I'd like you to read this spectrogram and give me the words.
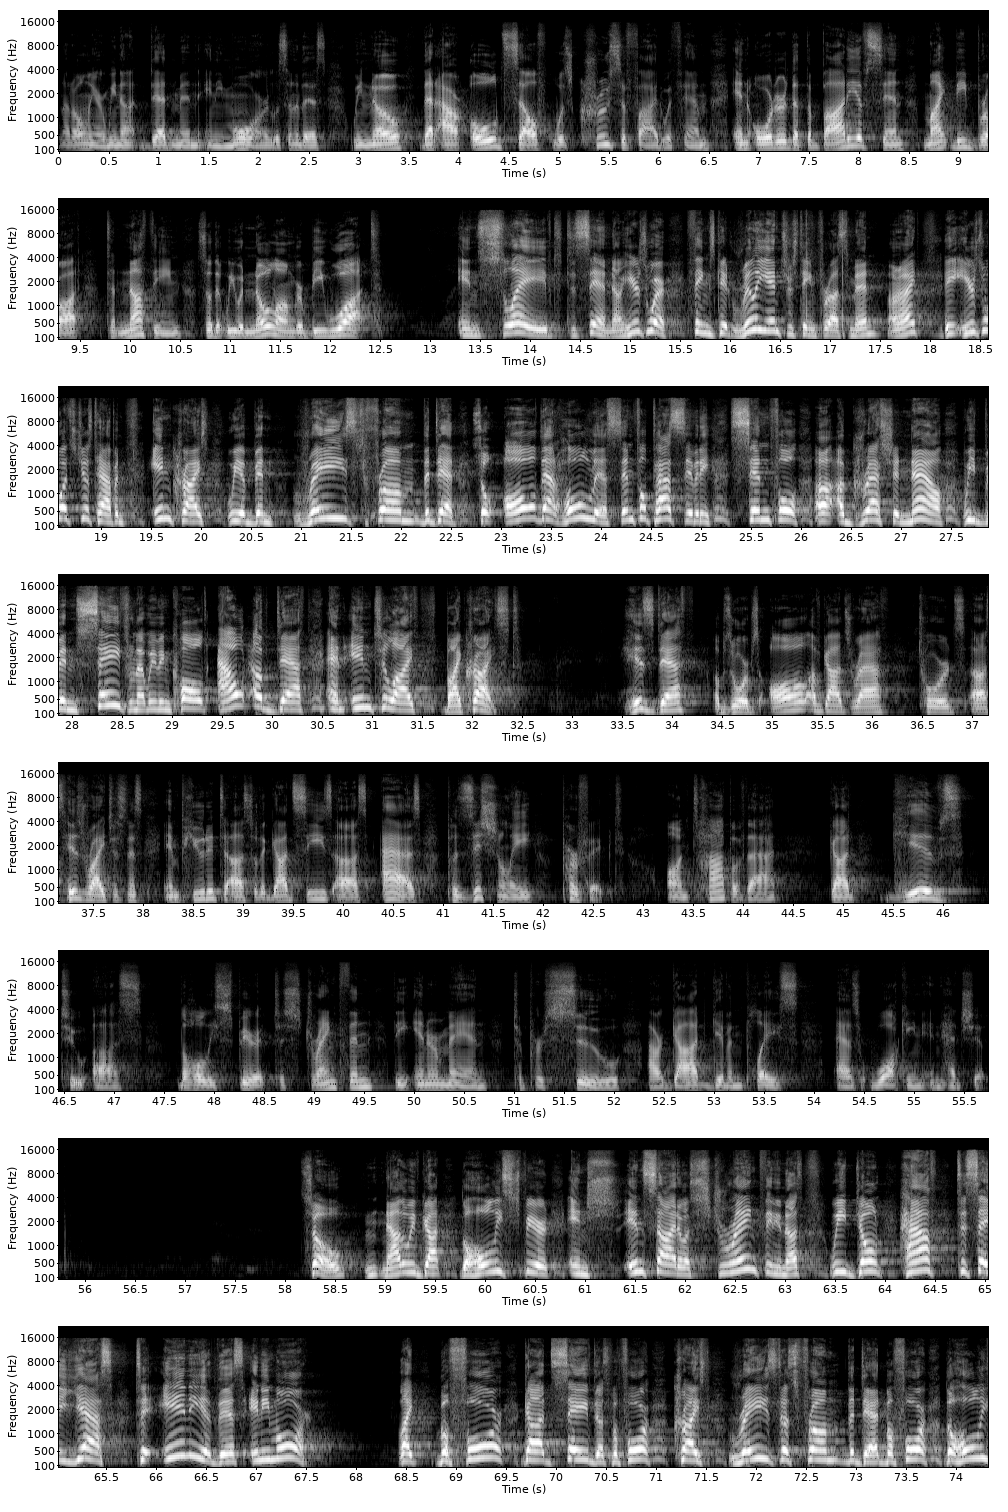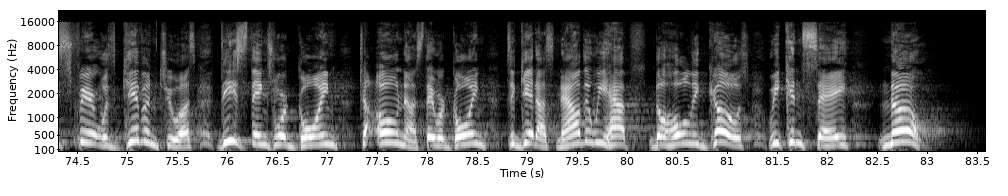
Not only are we not dead men anymore, listen to this, we know that our old self was crucified with him in order that the body of sin might be brought to nothing so that we would no longer be what? Enslaved to sin. Now, here's where things get really interesting for us men, all right? Here's what's just happened. In Christ, we have been raised from the dead. So, all that whole list sinful passivity, sinful uh, aggression now, we've been saved from that. We've been called out of death and into life by Christ. His death absorbs all of God's wrath towards us, his righteousness imputed to us, so that God sees us as positionally perfect. On top of that, God gives to us the Holy Spirit to strengthen the inner man to pursue our God given place as walking in headship. So now that we've got the Holy Spirit in, inside of us, strengthening us, we don't have to say yes to any of this anymore. Like before God saved us, before Christ raised us from the dead, before the Holy Spirit was given to us, these things were going to own us. They were going to get us. Now that we have the Holy Ghost, we can say no.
